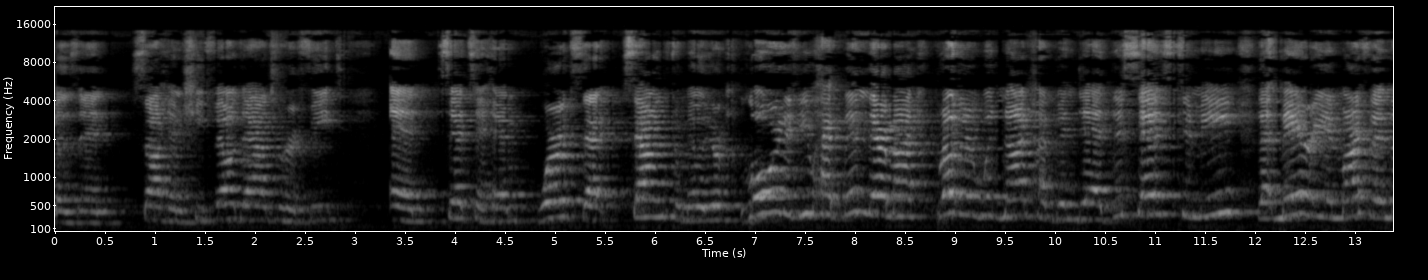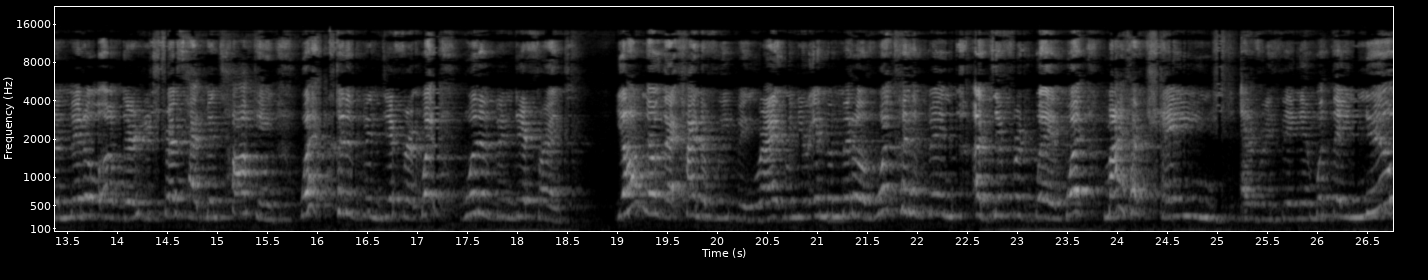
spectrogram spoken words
and saw him. She fell down to her feet and said to him words that sound familiar. Lord, if you had been there, my brother would not have been dead. This says to me that Mary and Martha, in the middle of their distress, had been talking. What could have been different? What would have been different? Y'all know that kind of weeping, right? When you're in the middle of what could have been a different way? What might have changed everything? And what they knew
